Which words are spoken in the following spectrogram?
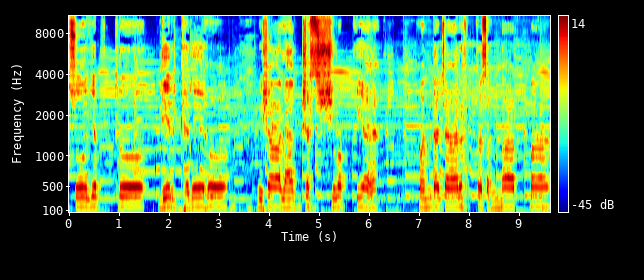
सूर्यपुत्रो दीर्घदेहो। विशालाक्षः शिवप्रियः मन्दचारः प्रसन्नात्मा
